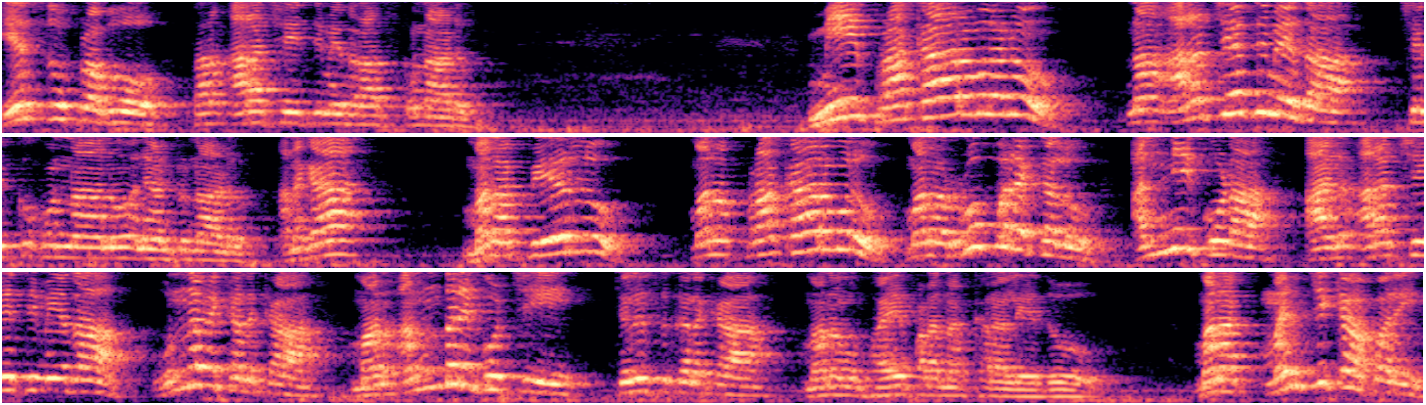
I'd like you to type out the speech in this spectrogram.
యేసు ప్రభు తన అరచేతి మీద రాసుకున్నాడు. మీ ప్రకారములను నా అరచేతి మీద చెక్కుకున్నాను అని అంటున్నాడు. అనగా మన పేర్లు మన ప్రకారములు మన రూపురేఖలు అన్నీ కూడా ఆయన అరచేతి మీద ఉన్నవి కనుక మన అందరి గురించి తెలుసు కనుక మనము భయపడనక్కరలేదు. మన మంచి కాపరి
